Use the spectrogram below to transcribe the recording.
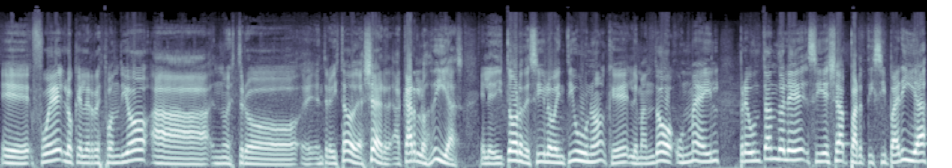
eh, fue lo que le respondió a nuestro eh, entrevistado de ayer, a Carlos Díaz, el editor de Siglo XXI, que le mandó un mail preguntándole si ella participaría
